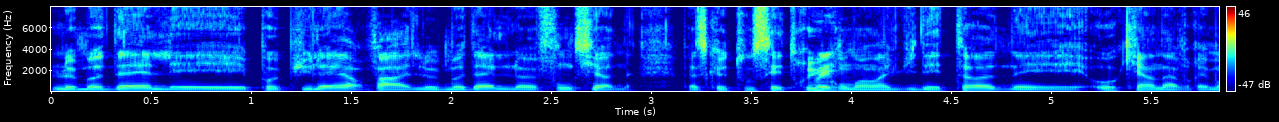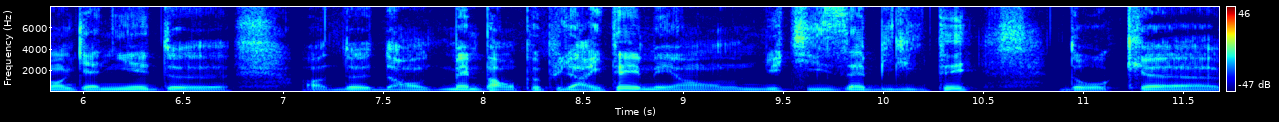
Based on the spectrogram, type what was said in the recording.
le modèle est populaire. Enfin, le modèle fonctionne parce que tous ces trucs, on en a vu des tonnes et aucun n'a vraiment gagné de, de, même pas en popularité, mais en utilisabilité. Donc, euh,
